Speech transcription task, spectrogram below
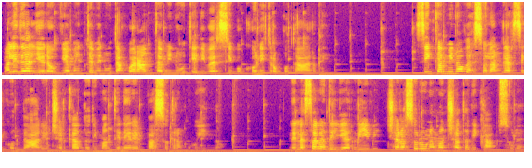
ma l'idea gli era ovviamente venuta 40 minuti e diversi bocconi troppo tardi. Si incamminò verso l'hangar secondario, cercando di mantenere il passo tranquillo. nella sala degli arrivi c'era solo una manciata di capsule.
